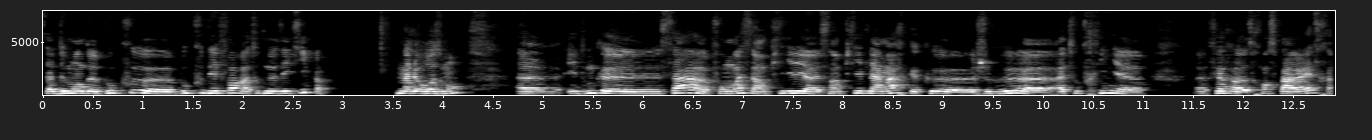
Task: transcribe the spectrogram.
ça demande beaucoup euh, beaucoup d'efforts à toutes nos équipes, malheureusement. et donc ça, pour moi, c'est un pilier, c'est un pilier de la marque que je veux à tout prix faire transparaître.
